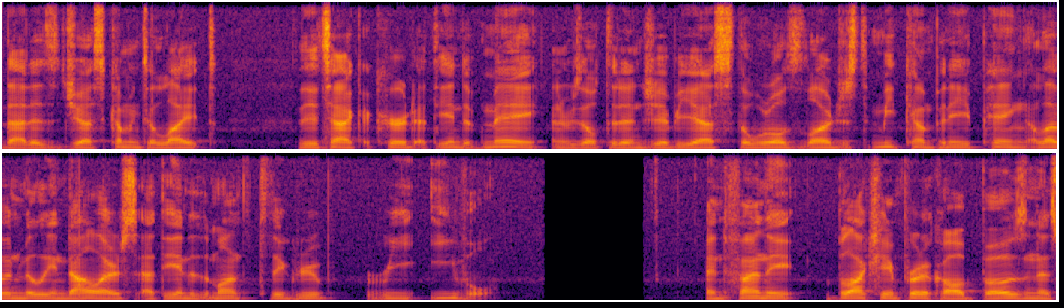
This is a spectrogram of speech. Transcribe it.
that is just coming to light. The attack occurred at the end of May and resulted in JBS, the world's largest meat company, paying $11 million at the end of the month to the group REvil. And finally, blockchain protocol Boson has,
